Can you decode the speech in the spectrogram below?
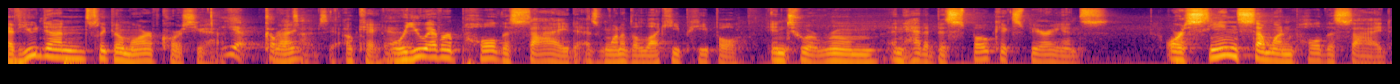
Have you done Sleep No More? Of course you have. Yeah, a couple right? times, yeah. Okay. Yeah. Were you ever pulled aside as one of the lucky people into a room and had a bespoke experience, or seen someone pulled aside?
